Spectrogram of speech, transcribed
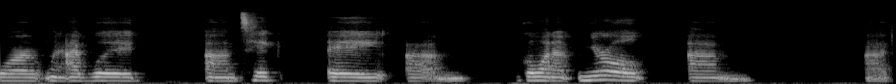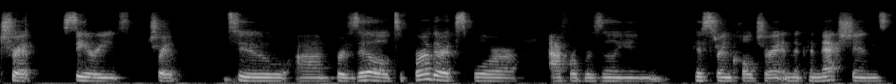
or when I would um, take a um, go on a mural um, uh, trip series trip to um, Brazil to further explore Afro Brazilian history and culture and the connections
